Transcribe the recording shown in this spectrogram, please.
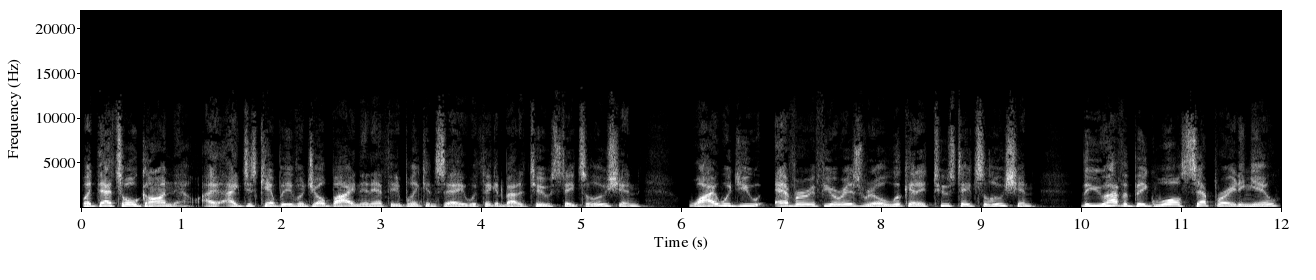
But that's all gone now. I, I just can't believe when Joe Biden and Antony Blinken say we're thinking about a two state solution why would you ever, if you're Israel, look at a two state solution? That you have a big wall separating you,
